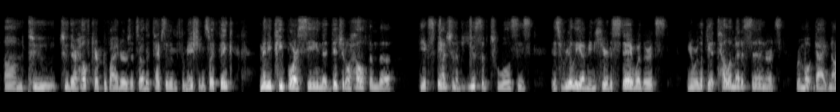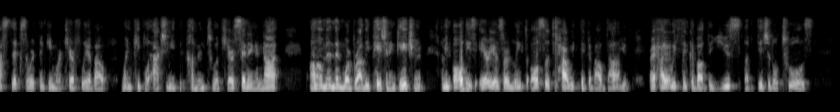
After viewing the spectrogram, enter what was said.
um, to to their healthcare providers or to other types of information. And so I think many people are seeing that digital health and the the expansion of use of tools is is really, I mean, here to stay. Whether it's you know we're looking at telemedicine or it's remote diagnostics. So we're thinking more carefully about when people actually need to come into a care setting and not. Um, and then more broadly, patient engagement. I mean, all these areas are linked also to how we think about value, right? How do we think about the use of digital tools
